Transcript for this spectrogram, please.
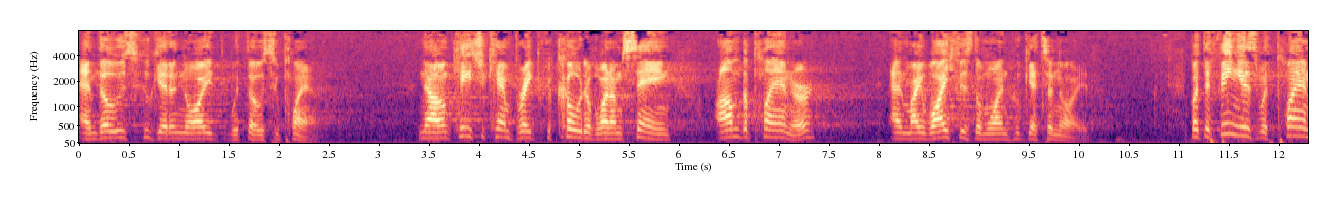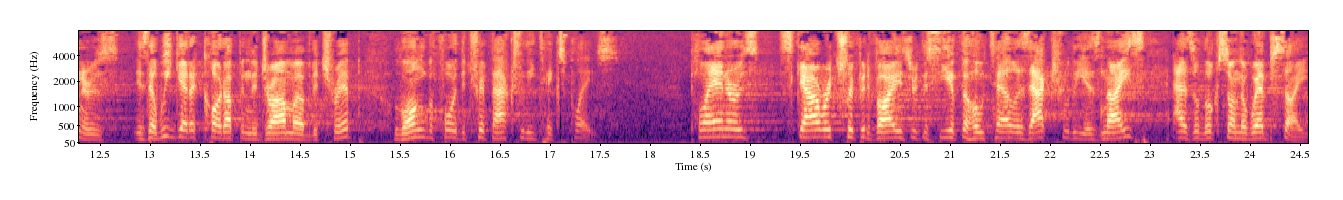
and those who get annoyed with those who plan. Now, in case you can't break the code of what I'm saying, I'm the planner and my wife is the one who gets annoyed. But the thing is with planners is that we get caught up in the drama of the trip long before the trip actually takes place. Planners scour TripAdvisor to see if the hotel is actually as nice as it looks on the website.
